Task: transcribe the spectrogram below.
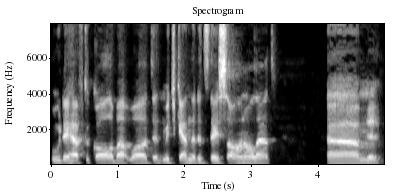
who they have to call about what and which candidates they saw and all that um,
